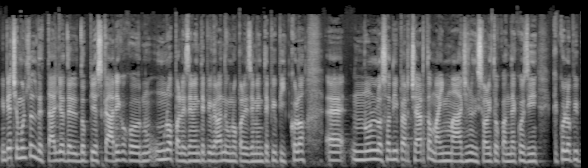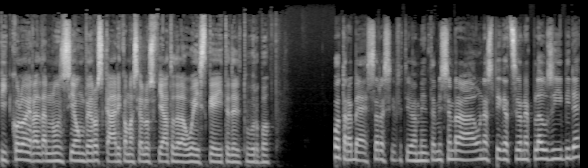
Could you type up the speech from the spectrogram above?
Mi piace molto il dettaglio del doppio scarico con uno palesemente più grande e uno palesemente più piccolo. Eh, non lo so di per certo, ma immagino di solito quando è così che quello più piccolo in realtà non sia un vero scarico, ma sia lo sfiato della wastegate del turbo. Potrebbe essere, sì, effettivamente. Mi sembra una spiegazione plausibile.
